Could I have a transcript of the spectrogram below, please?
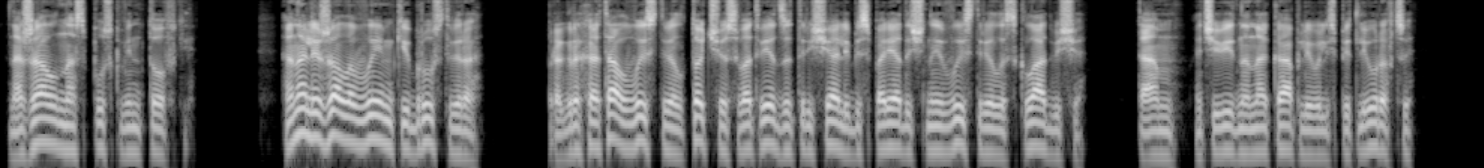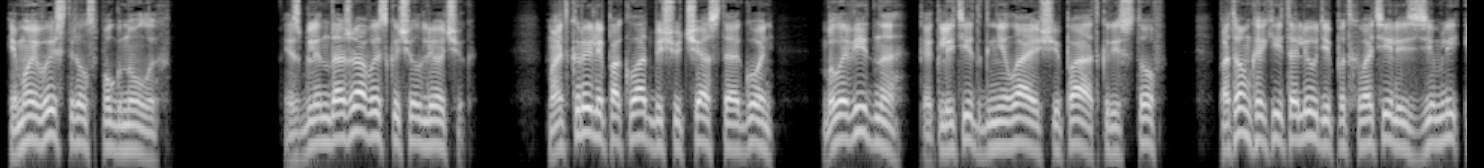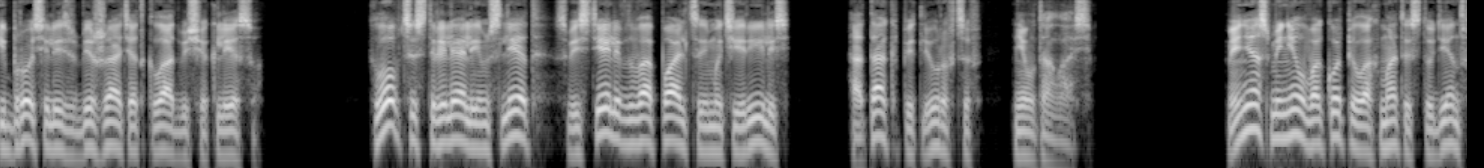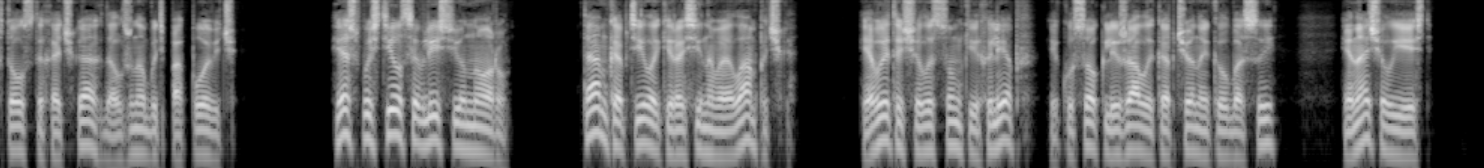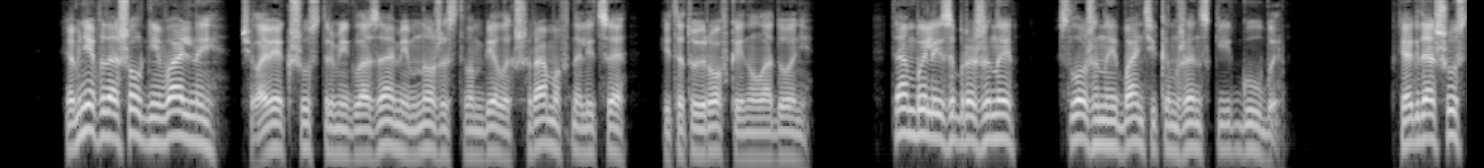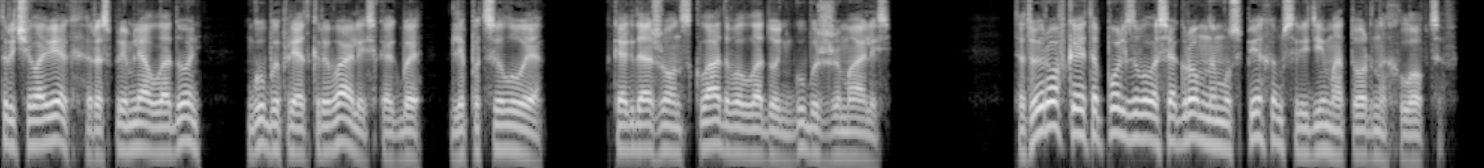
нажал на спуск винтовки. Она лежала в выемке бруствера. Прогрохотал выстрел, тотчас в ответ затрещали беспорядочные выстрелы с кладбища. Там, очевидно, накапливались петлюровцы, и мой выстрел спугнул их. Из блиндажа выскочил летчик. Мы открыли по кладбищу частый огонь. Было видно, как летит гнилая щепа от крестов. Потом какие-то люди подхватили с земли и бросились бежать от кладбища к лесу. Хлопцы стреляли им след, свистели в два пальца и матерились. Атака петлюровцев не удалась. Меня сменил в окопе лохматый студент в толстых очках, должно быть, Попович. Я спустился в лисью нору. Там коптила керосиновая лампочка. Я вытащил из сумки хлеб и кусок лежалой копченой колбасы и начал есть. Ко мне подошел дневальный, человек с шустрыми глазами, множеством белых шрамов на лице и татуировкой на ладони. Там были изображены сложенные бантиком женские губы. Когда шустрый человек распрямлял ладонь, губы приоткрывались, как бы для поцелуя. Когда же он складывал ладонь, губы сжимались. Татуировка эта пользовалась огромным успехом среди моторных хлопцев.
